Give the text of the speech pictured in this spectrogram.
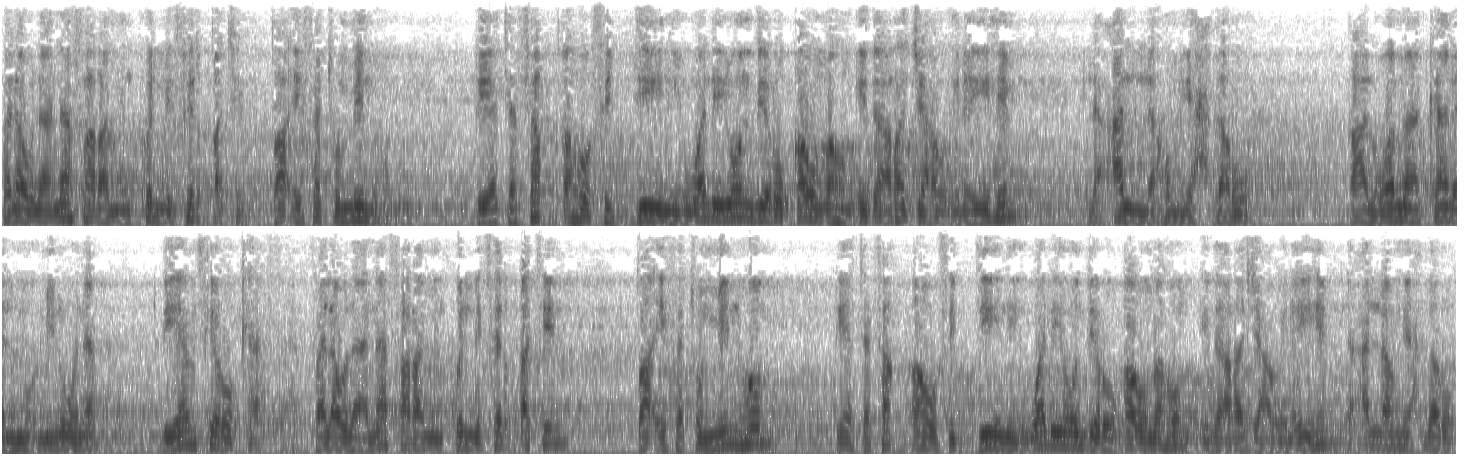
فلولا نفر من كل فرقة طائفة منهم ليتفقهوا في الدين ولينذروا قومهم إذا رجعوا إليهم لعلهم يحذرون. قال وما كان المؤمنون لينفروا كافة. فلولا نفر من كل فرقة طائفة منهم ليتفقهوا في الدين ولينذروا قومهم إذا رجعوا إليهم لعلهم يحذرون.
